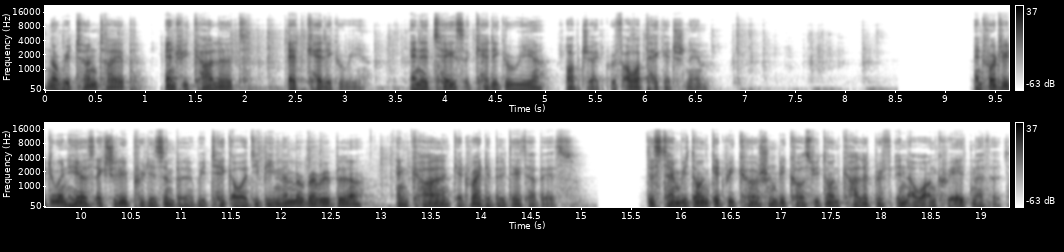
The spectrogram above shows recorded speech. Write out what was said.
no return type, and we call it add category. And it takes a category object with our package name. And what we do in here is actually pretty simple. We take our DB member variable and call getWritable database. This time we don't get recursion because we don't call it within our onCreate method.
